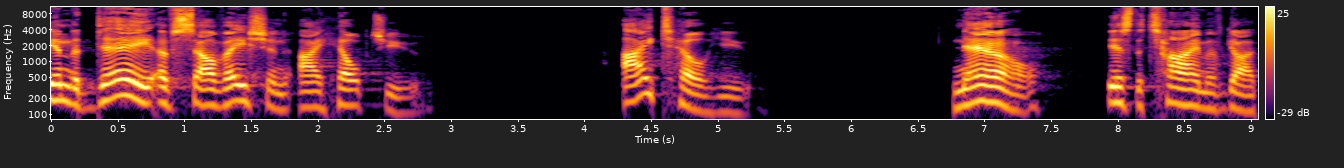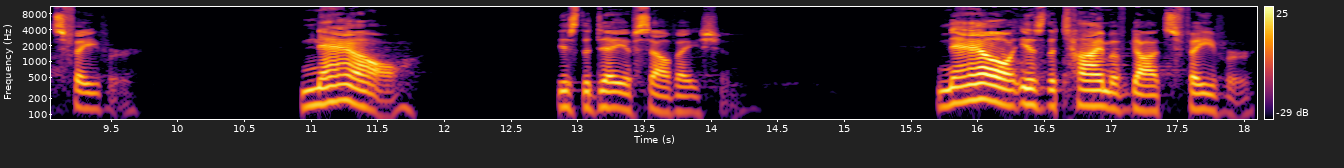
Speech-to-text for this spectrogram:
in the day of salvation I helped you. I tell you, now is the time of God's favor. Now is the day of salvation. Now is the time of God's favor.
